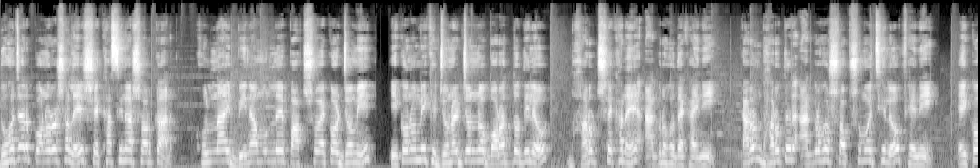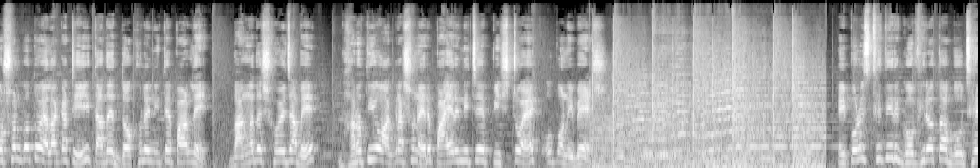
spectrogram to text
দু হাজার পনেরো সালে শেখ হাসিনা সরকার খুলনায় বিনামূল্যে পাঁচশো একর জমি ইকোনমিক জোনের জন্য বরাদ্দ দিলেও ভারত সেখানে আগ্রহ দেখায়নি। কারণ ভারতের আগ্রহ সবসময় ছিল ফেনী। এই কৌশলগত এলাকাটি তাদের দখলে নিতে পারলে বাংলাদেশ হয়ে যাবে ভারতীয় আগ্রাসনের পায়ের নিচে পিষ্ট এক উপনিবেশ। এই পরিস্থিতির গভীরতা বুঝে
